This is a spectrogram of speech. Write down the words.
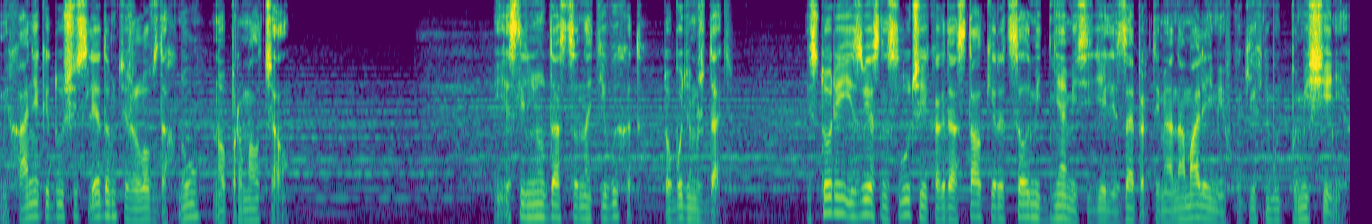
Механик, идущий следом, тяжело вздохнул, но промолчал. «Если не удастся найти выход, то будем ждать. Истории известны случаи, когда сталкеры целыми днями сидели запертыми аномалиями в каких-нибудь помещениях.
